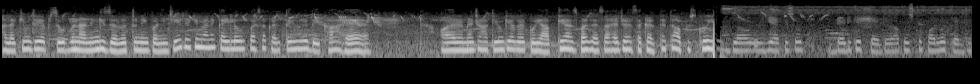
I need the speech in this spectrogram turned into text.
हालाँकि मुझे एपिसोड बनाने की ज़रूरत तो नहीं पड़नी चाहिए, लेकिन मैंने कई लोगों को ऐसा करते हुए देखा है। और मैं चाहती हूँ कि अगर कोई आपके आसपास ऐसा है जो ऐसा करता है तो आप उसको ये ब्लॉग ये एपिसोड डेडिकेट कर दो, आप उसको फॉरवर्ड कर दो।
